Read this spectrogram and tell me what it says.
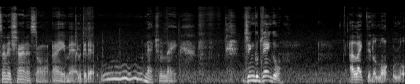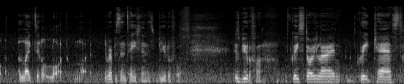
Sun is shining, so I ain't mad. Look at that. Ooh, natural light. Jingle Jangle. I liked it a lot, a lot. I liked it a lot, a lot. The representation is beautiful. It's beautiful. Great storyline, great cast.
